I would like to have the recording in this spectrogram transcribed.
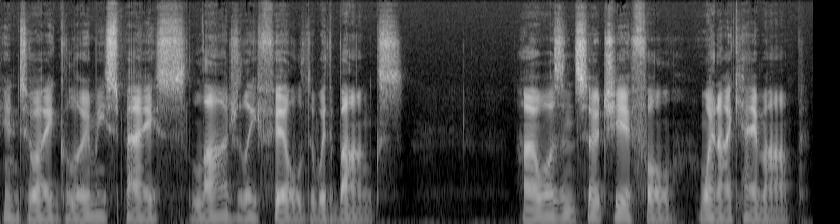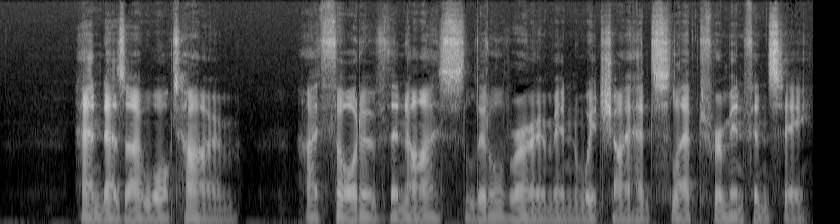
into a gloomy space largely filled with bunks. I wasn't so cheerful when I came up, and as I walked home, I thought of the nice little room in which I had slept from infancy.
